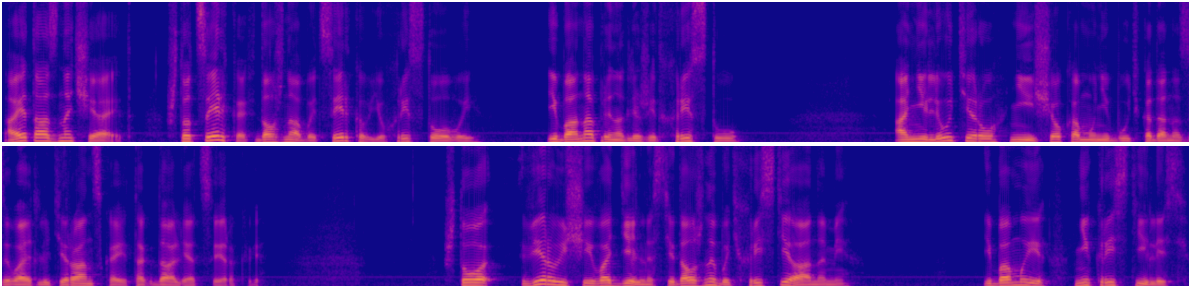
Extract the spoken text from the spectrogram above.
А это означает, что церковь должна быть церковью Христовой, ибо она принадлежит Христу, а не Лютеру, ни еще кому-нибудь, когда называют лютеранской и так далее церкви. Что верующие в отдельности должны быть христианами, ибо мы не крестились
